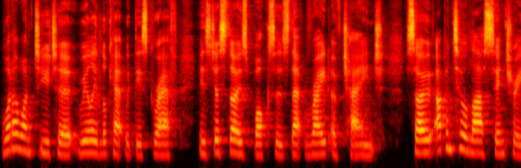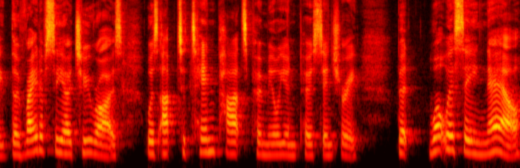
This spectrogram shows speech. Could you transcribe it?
what I want you to really look at with this graph is just those boxes, that rate of change. So up until last century, the rate of CO2 rise was up to 10 parts per million per century. But what we're seeing now,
